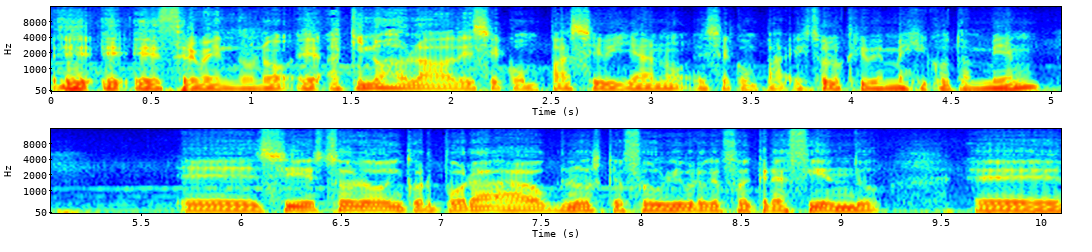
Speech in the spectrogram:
es, tremendo, ¿no? Eh, aquí nos hablaba de ese compás sevillano, ese compás, esto lo escribe en México también. Eh, sí, esto lo incorpora a Ognos, que fue un libro que fue creciendo, eh,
